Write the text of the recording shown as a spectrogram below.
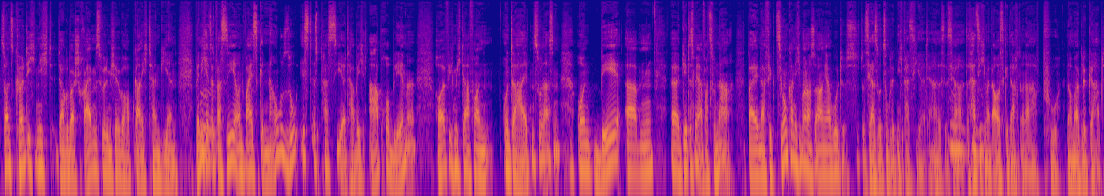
Sonst könnte ich nicht darüber schreiben, es würde mich ja überhaupt gar nicht tangieren. Wenn mm. ich jetzt etwas sehe und weiß, genau so ist es passiert, habe ich A, Probleme, häufig mich davon unterhalten zu lassen und B, ähm, äh, geht es mir einfach zu nah. Bei einer Fiktion kann ich immer noch sagen, ja gut, das, das ist ja so zum Glück nicht passiert. Ja, das ist ja, das hat sich mhm. jemand ausgedacht oder puh, nochmal Glück gehabt.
